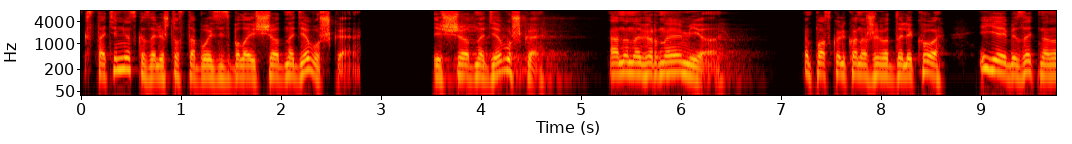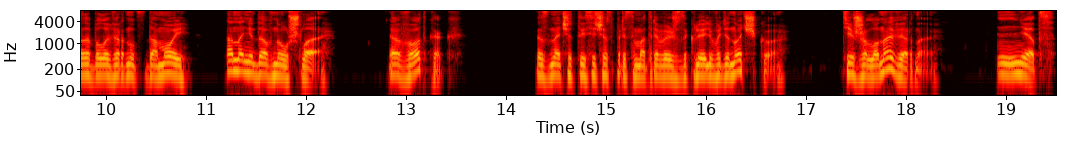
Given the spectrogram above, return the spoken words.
Кстати, мне сказали, что с тобой здесь была еще одна девушка. Еще одна девушка? Она, наверное, Мия. Поскольку она живет далеко, и ей обязательно надо было вернуться домой, она недавно ушла. Вот как. Значит, ты сейчас присматриваешь за Клюэль в одиночку? Тяжело, наверное? Нет.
